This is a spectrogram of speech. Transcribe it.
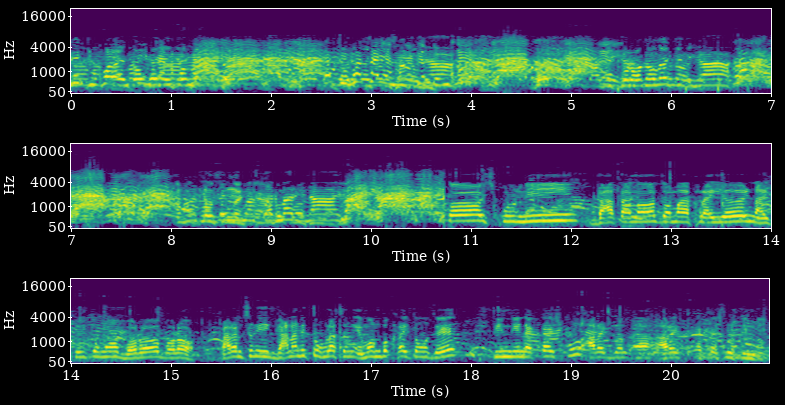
đi chủ qua đi ra mà này chủ qua xây nhà này cái tụng xây স্কুলনি দাতান জমা খাইয়ে নাইতই তোম বড় বড় কারণ সঙ্গে গানা নৃত্য হলার সঙ্গে এমন বকরাইতাম যে তিন দিন একটা স্কুল, আরেকজন আরেক, একটা স্কুল তিন দিন,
